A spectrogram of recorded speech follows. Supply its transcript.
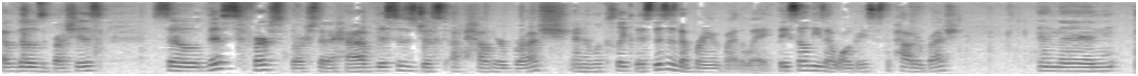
of those brushes. So this first brush that I have, this is just a powder brush, and it looks like this. This is the brand, by the way. They sell these at Walgreens. It's the powder brush. And then,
